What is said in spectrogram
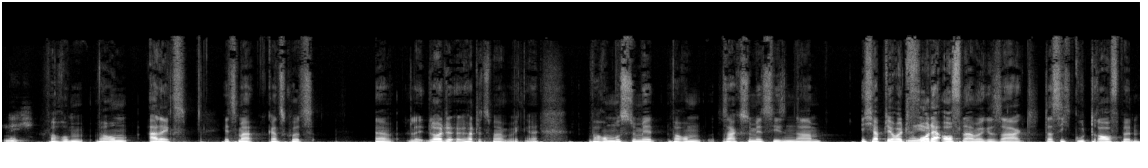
Nicht? Warum, warum, Alex, jetzt mal ganz kurz. Äh, Le- Leute, hört jetzt mal weg. Warum musst du mir, warum sagst du mir jetzt diesen Namen? Ich habe dir heute Nee. vor der Aufnahme gesagt, dass ich gut drauf bin.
